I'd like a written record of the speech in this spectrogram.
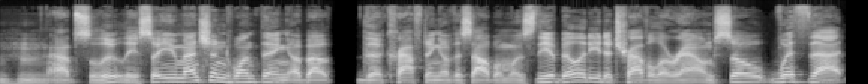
Mm-hmm, absolutely. So you mentioned one thing about the crafting of this album was the ability to travel around. So with that,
